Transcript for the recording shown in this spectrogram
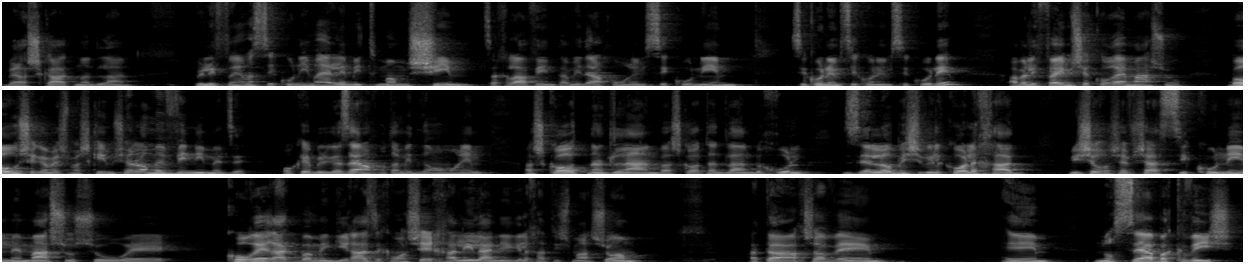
בהשקעת נדל"ן, ולפעמים הסיכונים האלה מתממשים, צריך להבין, תמיד אנחנו אומרים סיכונים, סיכונים, סיכונים, סיכונים, אבל לפעמים שקורה משהו, ברור שגם יש משקיעים שלא מבינים את זה, אוקיי? בגלל זה אנחנו תמיד גם אומרים, השקעות נדל"ן והשקעות נדל"ן בחו"ל זה לא בשביל כל אחד. מי שחושב שהסיכונים הם משהו שהוא, אה, קורה רק במגירה, זה כמו שחלילה אני אגיד לך, תשמע שוהם, אתה עכשיו אה, אה, נוסע בכביש,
